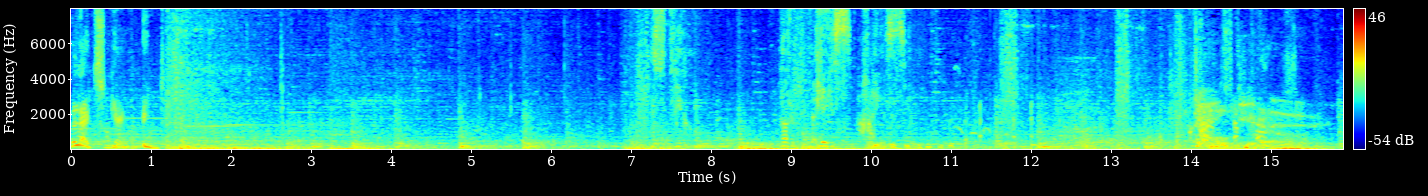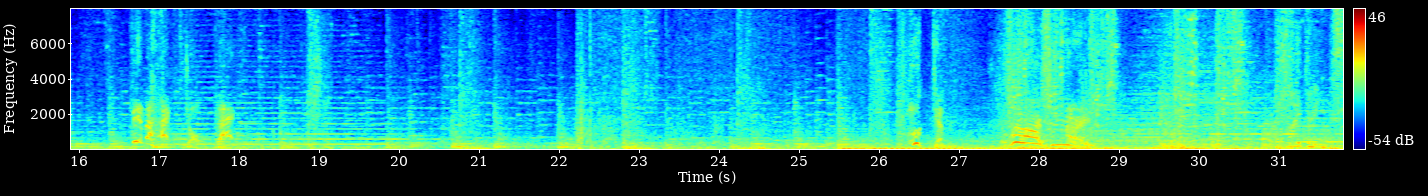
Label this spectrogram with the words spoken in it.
Let's get into it. Still, her face suppose. Viva Hector, Black! Hooked him! Flashmate! My dreams.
